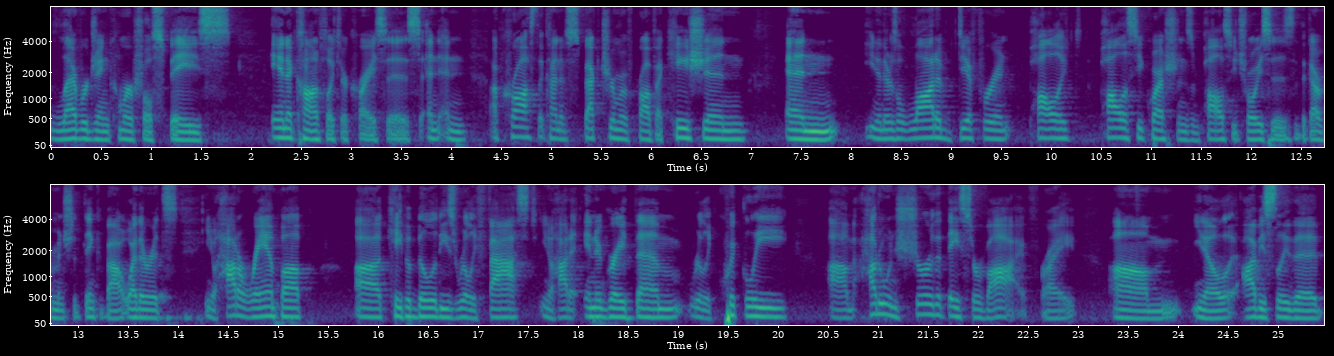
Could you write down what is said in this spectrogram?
leveraging commercial space in a conflict or crisis and and across the kind of spectrum of provocation and you know there's a lot of different poly, policy questions and policy choices that the government should think about, whether it's you know how to ramp up uh, capabilities really fast, you know how to integrate them really quickly, um, how to ensure that they survive, right? Um, you know, obviously the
